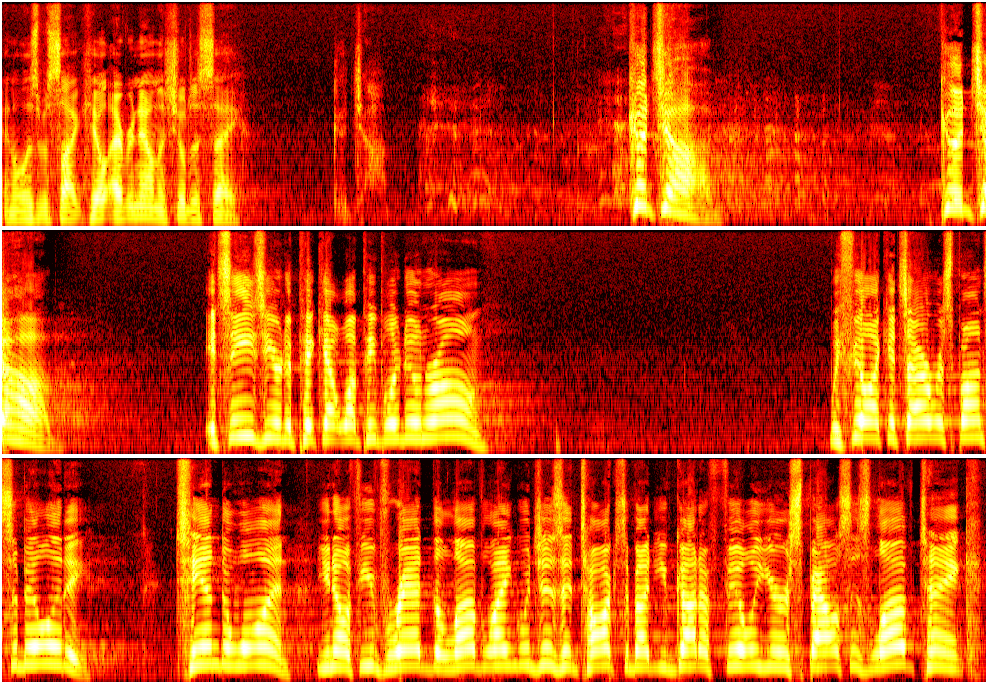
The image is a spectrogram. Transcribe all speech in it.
And Elizabeth's like, he'll, every now and then she'll just say, Good job. Good job. Good job. It's easier to pick out what people are doing wrong. We feel like it's our responsibility. 10 to 1. You know, if you've read the love languages, it talks about you've got to fill your spouse's love tank.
